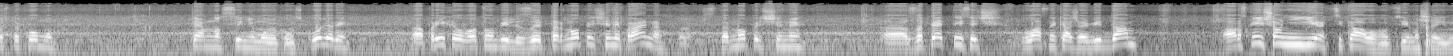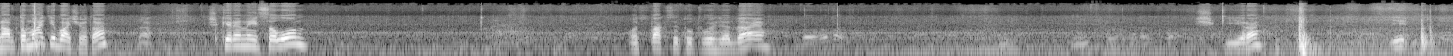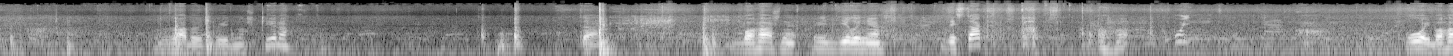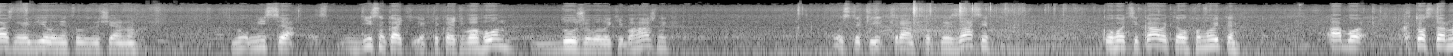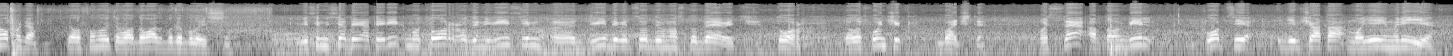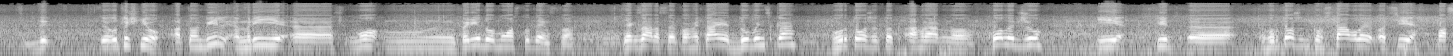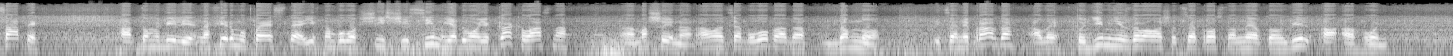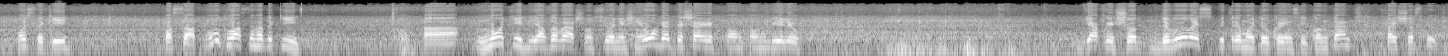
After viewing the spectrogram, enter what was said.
ось такому темно-синьому якомусь кольорі. Приїхав автомобіль з Тернопільщини, правильно? Так. З Тернопільщини. За 5 тисяч, власне каже, віддам. А розкажіть, що в ній є цікавого в цій машині? На автоматі бачу, так? Шкіряний салон. Ось так це тут виглядає. Шкіра. І ззаду відповідно шкіра. Так. Багажне відділення десь так. Ага. Ой, багажне відділення тут, звичайно. Ну, місця дійсно як то кажуть, вагон, дуже великий багажник. Ось такий транспортний засіб. Кого цікавить, телефонуйте. Або хто з Тернополя, телефонуйте, до вас буде ближче. 89 рік, мотор 1.8, е, 2999. Торг. Телефончик, бачите. Ось це автомобіль, хлопці і дівчата моєї мрії. Д- Уточню, автомобіль мрії е, мо- періоду мого студентства. Як зараз я пам'ятаю, Дубинська, гуртожиток аграрного коледжу і під е, гуртожитком ставили оці пасати автомобілі на фірму PST. Їх там було 6 чи 7. Я думав, яка класна е, машина. Але це було, правда, давно. І це неправда, але тоді мені здавалося, що це просто не автомобіль, а огонь. Ось такий Passat. Ну, От, власне, на такій а, ноті я завершив сьогоднішній огляд дешевих автомобілів. Дякую, що дивились, підтримуйте український контент. Хай щастить.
